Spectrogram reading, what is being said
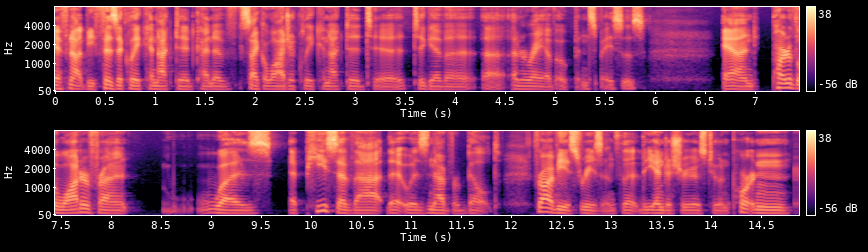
if not be physically connected, kind of psychologically connected to to give a, a an array of open spaces. And part of the waterfront was a piece of that that was never built for obvious reasons. The the industry was too important.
